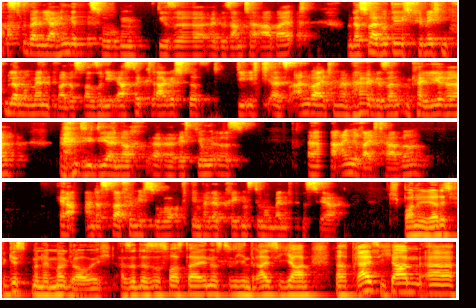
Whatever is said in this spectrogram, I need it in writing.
fast über ein Jahr hingezogen, diese äh, gesamte Arbeit. Und das war wirklich für mich ein cooler Moment, weil das war so die erste Klageschrift, die ich als Anwalt in meiner gesamten Karriere, die, die ja noch äh, recht jung ist, äh, eingereicht habe. Ja, und das war für mich so auf jeden Fall der prägendste Moment bisher. Spannend, ja, das vergisst man immer, glaube ich. Also das ist was, da erinnerst du dich in 30 Jahren. Nach 30 Jahren, äh,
